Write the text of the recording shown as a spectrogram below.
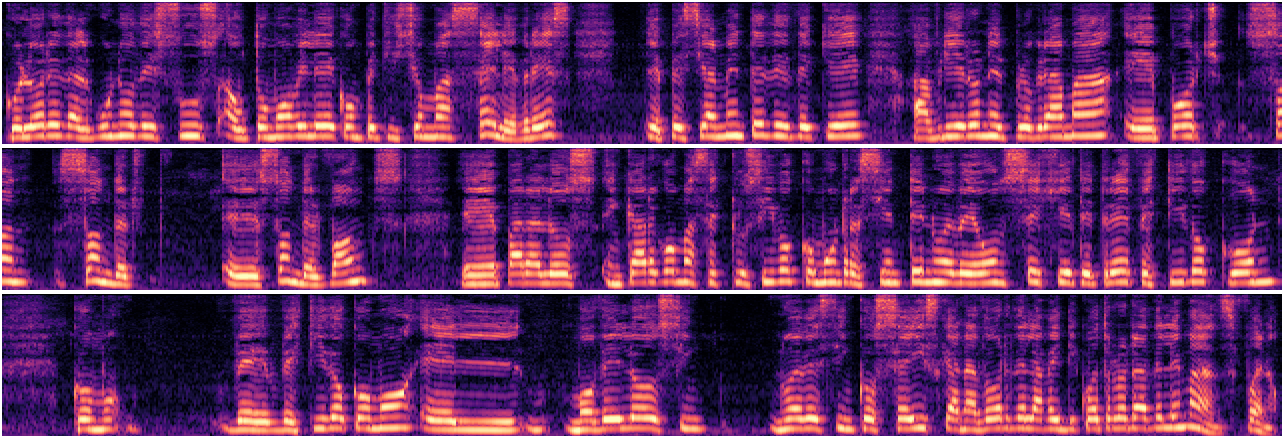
colores de algunos de sus automóviles de competición más célebres, especialmente desde que abrieron el programa eh, Porsche Thunder eh, eh, para los encargos más exclusivos como un reciente 911 GT3 vestido con como vestido como el modelo 956 ganador de las 24 horas de Le Mans. Bueno,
